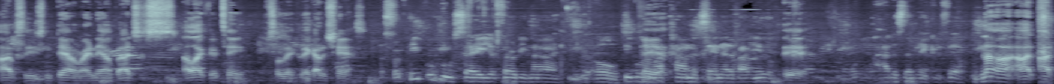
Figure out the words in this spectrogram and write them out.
Obviously, he's down right now, but I just I like their team, so they, they got a chance. For people who say you're 39, you're old, people in my comments saying that about you, Yeah. how does that make you feel? No, I, I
